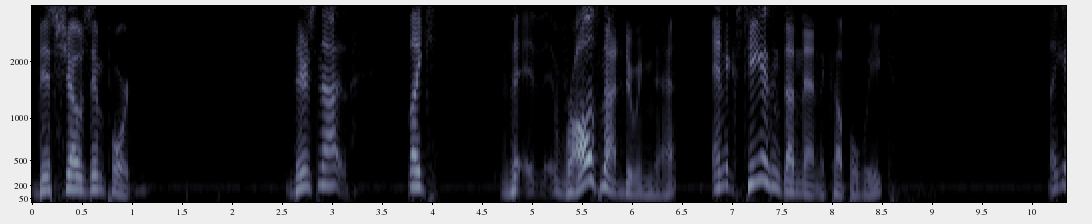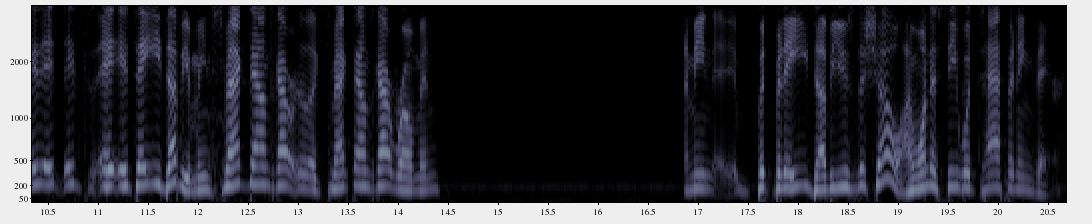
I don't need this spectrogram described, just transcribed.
This show's important. There's not like the, Raw's not doing that. NXT hasn't done that in a couple weeks. Like it, it, it's it, it's AEW. I mean, SmackDown's got like SmackDown's got Roman. I mean, but but AEW's the show. I want to see what's happening there.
